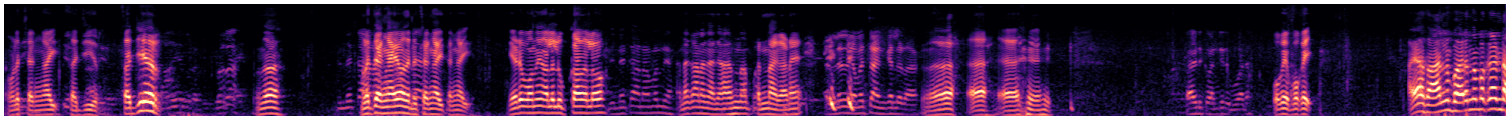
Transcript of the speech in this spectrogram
നമ്മളെ ചങ്ങായി സജീർ. സജീർ! എന്താ? നമ്മളെ ചങ്ങായി വന്നില്ല ചങ്ങായി ചങ്ങായി. നീ എവിടെ പോകുന്നത് നല്ല ലുക്കാണല്ലോ എന്നെ കാണാൻ ഞാൻ എന്നാ പെണ്ണാ കാണേ? ഓക്കെ ഓക്കെ അയാ അയ്യാ സാധനം വേറെ നമുക്ക് വേണ്ട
